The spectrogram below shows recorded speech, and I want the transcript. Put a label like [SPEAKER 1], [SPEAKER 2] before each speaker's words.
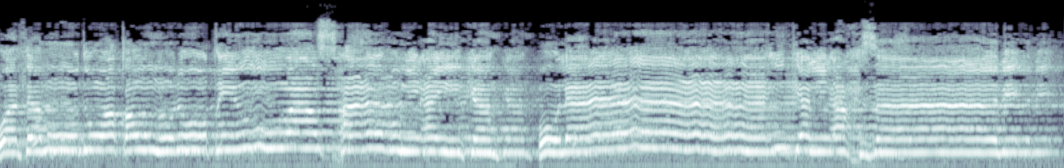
[SPEAKER 1] وثمود وقوم لوط وأصحاب الأيكة أولئك الأحزاب.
